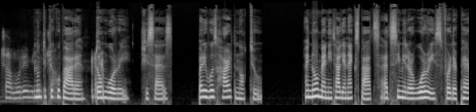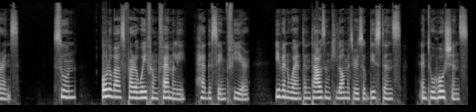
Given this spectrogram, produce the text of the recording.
Ciao, amore mio. Non ti preoccupare, don't worry, she says. But it was hard not to. I know many Italian expats had similar worries for their parents. Soon, all of us far away from family had the same fear, even when 10,000 kilometers of distance and two oceans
